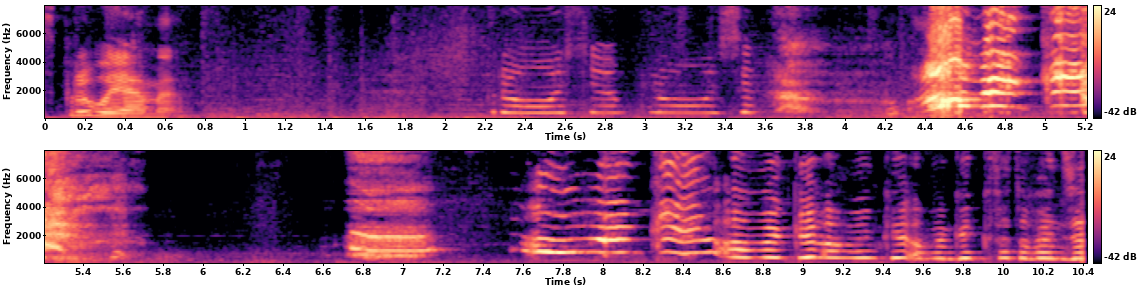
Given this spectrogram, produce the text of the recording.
Spróbujemy. Proszę, proszę. Omyki! Omyki, omyki, omyki, omyki. Kto to będzie?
